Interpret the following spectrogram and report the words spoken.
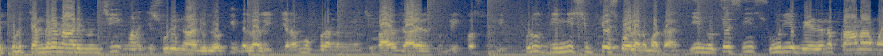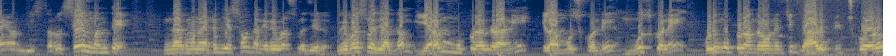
ఇప్పుడు చంద్రనాడి నుంచి మనకి సూర్యనాడిలోకి వెళ్ళాలి. ఎడమ ముక్కు నుంచి బాగా గాలి వెళ్తుంది వస్తుంది. ఇప్పుడు దీన్ని షిఫ్ట్ చేసుకోవాలన్నమాట. దీన్ని వచ్చేసి సూర్య భేదన ప్రాణామయం అని పిలుస్తారు. సేమ్ అంతే. ఇందాక మనం ఎట్లా చేసాం దాన్ని రివర్స్లో చేయడం. రివర్స్లో చేద్దాం. ఎడమ ముక్కు రంధ్రాన్ని ఇలా మూసుకోండి. మూసుకొని కుడి ముక్కు రంధ్రం నుంచి గాలి పీల్చుకోవడం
